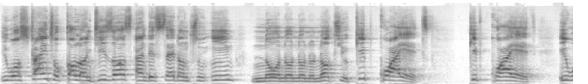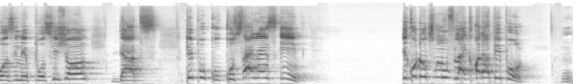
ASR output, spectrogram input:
He was trying to call on Jesus, and they said unto him, No, no, no, no, not you. Keep quiet. Keep quiet. He was in a position that people could, could silence him. He couldn't move like other people. Hmm.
